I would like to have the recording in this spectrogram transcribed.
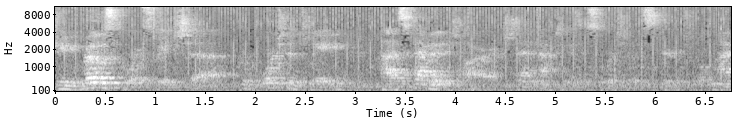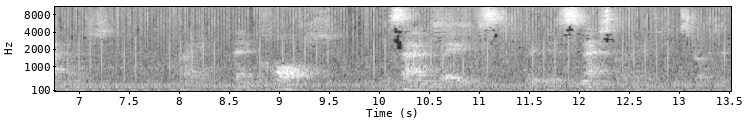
through rose quartz, which uh, purportedly has feminine charge, then acting as a sort of spiritual magnet. I then caught the sound waves with this mesh that I had constructed.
